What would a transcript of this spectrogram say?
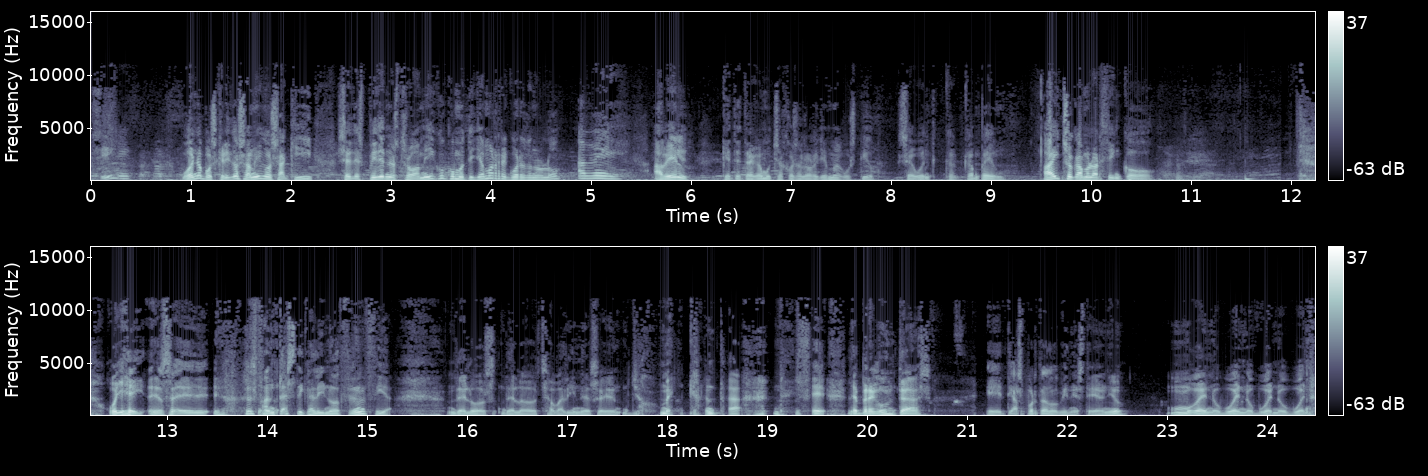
¿Sí? Bueno, pues queridos amigos, aquí se despide nuestro amigo, ¿cómo te llamas? Recuérdanoslo. Abel. Abel, que te traiga muchas cosas a los Reyes Magos, tío. Sé buen ca- campeón. ¡Ay, chocamos las cinco! Oye, es, eh, es fantástica la inocencia de los, de los chavalines. eh. Yo me encanta. Dice, le preguntas, eh, ¿te has portado bien este año? Bueno, bueno, bueno, bueno.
